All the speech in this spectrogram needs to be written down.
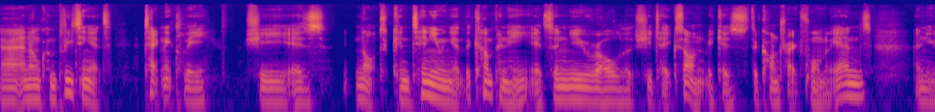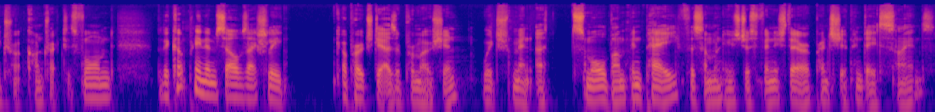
Uh, and on completing it, technically, she is not continuing at the company. It's a new role that she takes on because the contract formally ends, a new tr- contract is formed. But the company themselves actually approached it as a promotion, which meant a small bump in pay for someone who's just finished their apprenticeship in data science.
